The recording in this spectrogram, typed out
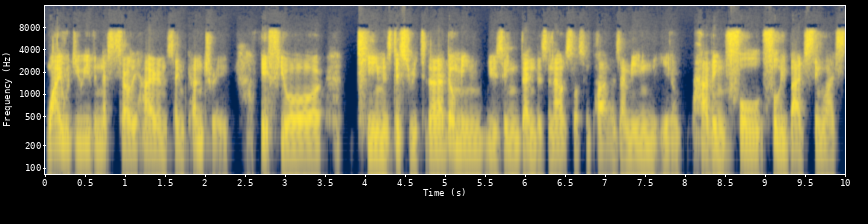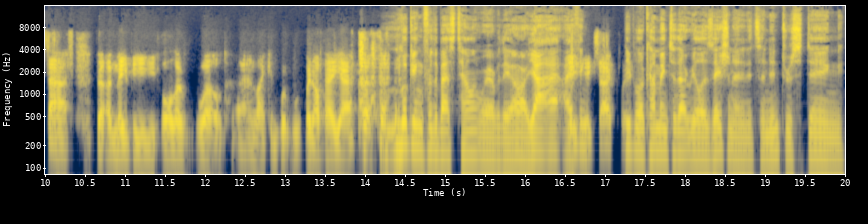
why would you even necessarily hire in the same country if your team is distributed? And I don't mean using vendors and outsourcing partners. I mean, you know, having full, fully badged Singlife staff that are maybe all over the world. Uh, like we're not there yet. Looking for the best talent wherever they are. Yeah, I, I think exactly. people are coming to that realization, and it's an interesting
